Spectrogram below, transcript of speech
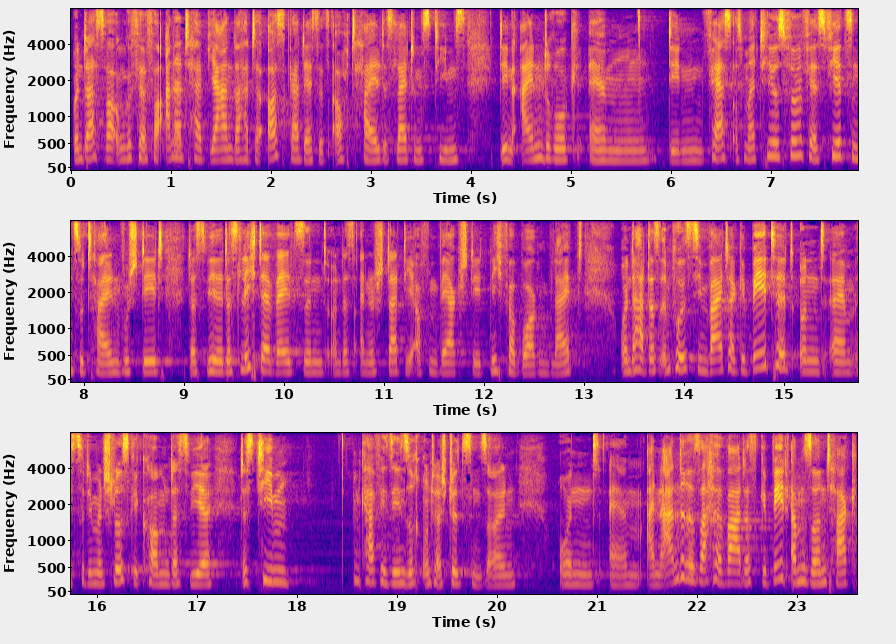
Und das war ungefähr vor anderthalb Jahren. Da hatte Oskar, der ist jetzt auch Teil des Leitungsteams, den Eindruck, ähm, den Vers aus Matthäus 5, Vers 14 zu teilen, wo steht, dass wir das Licht der Welt sind und dass eine Stadt, die auf dem Berg steht, nicht verborgen bleibt. Und da hat das Impulsteam weiter gebetet und ähm, ist zu dem Entschluss gekommen, dass wir das Team Kaffeesehnsucht unterstützen sollen. Und ähm, eine andere Sache war das Gebet am Sonntag.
